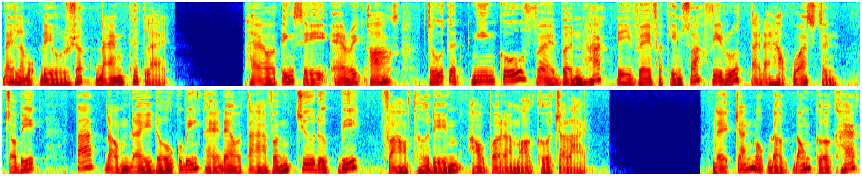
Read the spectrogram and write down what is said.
Đây là một điều rất đáng khích lệ. Theo tiến sĩ Eric Arks, chủ tịch nghiên cứu về bệnh HIV và kiểm soát virus tại Đại học Western, cho biết tác động đầy đủ của biến thể Delta vẫn chưa được biết vào thời điểm Alberta mở cửa trở lại. Để tránh một đợt đóng cửa khác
